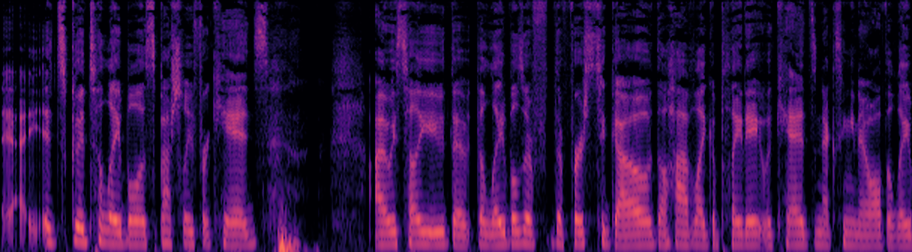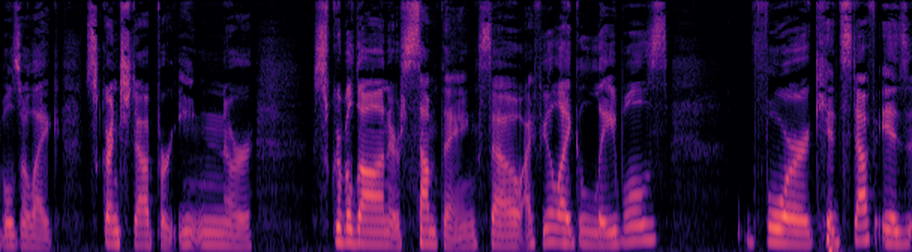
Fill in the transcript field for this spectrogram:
it's good to label, especially for kids. I always tell you that the labels are the first to go. They'll have like a play date with kids. Next thing you know, all the labels are like scrunched up or eaten or scribbled on or something. So I feel like labels for kid stuff is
